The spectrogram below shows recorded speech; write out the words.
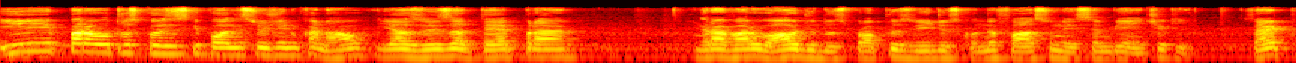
e para outras coisas que podem surgir no canal e às vezes até para gravar o áudio dos próprios vídeos quando eu faço nesse ambiente aqui, certo?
